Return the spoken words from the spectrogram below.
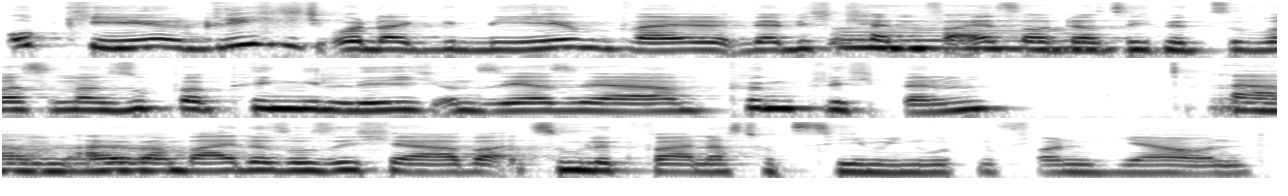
okay, richtig unangenehm, weil wer mich kennt, mhm. weiß auch, dass ich mit sowas immer super pingelig und sehr, sehr pünktlich bin. Ähm, aber wir waren beide so sicher, aber zum Glück waren das nur zehn Minuten von hier und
